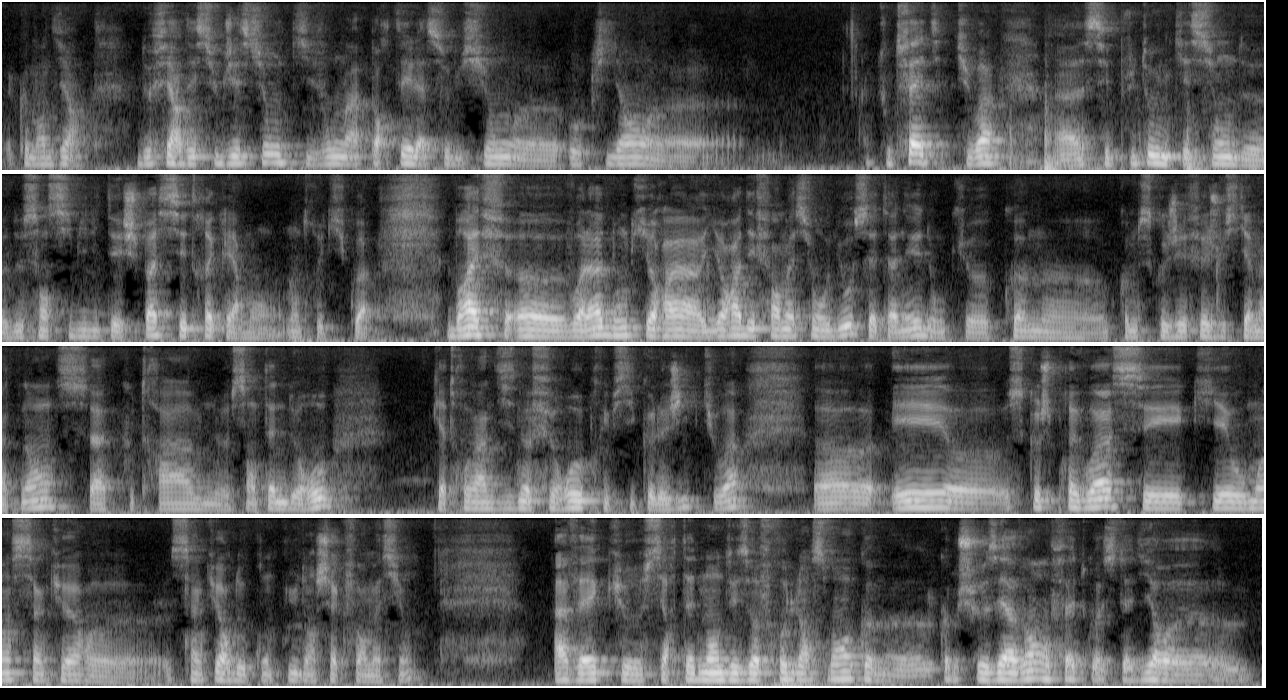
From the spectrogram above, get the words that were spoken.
comment dire, de faire des suggestions qui vont apporter la solution au client toute faite, tu vois. Euh, c'est plutôt une question de, sensibilité. Je sais pas si c'est très clair mon, truc, quoi. Bref, euh, voilà. Donc il y aura, des formations audio cette année. Donc euh, comme ce que j'ai fait jusqu'à maintenant, ça coûtera une centaine d'euros. 99 euros prix psychologique, tu vois. et ce que je prévois, c'est qu'il y ait au moins 5 heures, 5 heures de contenu dans chaque formation avec euh, certainement des offres de lancement comme, euh, comme je faisais avant en fait, quoi. C'est-à-dire euh,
